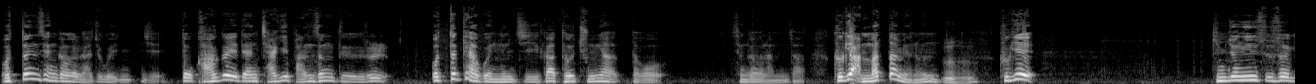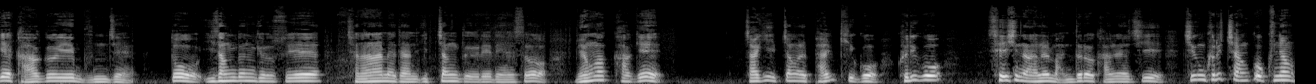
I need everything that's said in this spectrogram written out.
어떤 생각을 가지고 있는지 또 과거에 대한 자기 반성들을 어떻게 하고 있는지가 더 중요하다고 생각을 합니다. 그게 안 맞다면은 음. 그게 김종인 수석의 과거의 문제 또 이상돈 교수의 천안함에 대한 입장들에 대해서 명확하게 자기 입장을 밝히고 그리고 쇄신안을 만들어 가야지 지금 그렇지 않고 그냥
